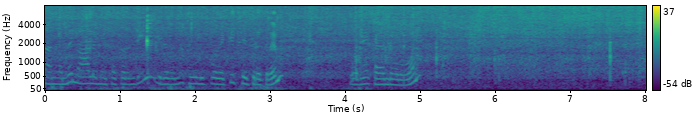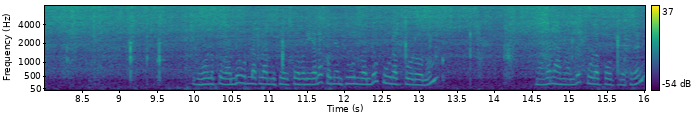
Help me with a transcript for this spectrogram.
நான் வந்து நாலு மீசக்கரண்டி இதை வந்து தூள் இப்போதைக்கு சேர்த்துருக்குறேன். உடனே கலந்து விடுவோம். ரோலுக்கு வந்து உருளைக்கிழங்கு சேர்க்கிறபடியால் கொஞ்சம் தூள் வந்து கூட போடணும். அதனால் நான் வந்து கூட போட்டிருக்கிறேன்.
